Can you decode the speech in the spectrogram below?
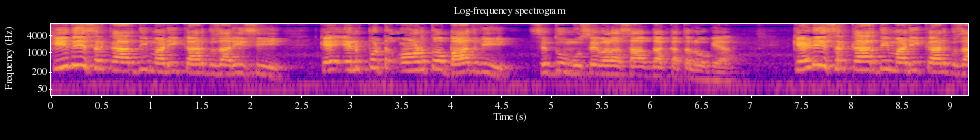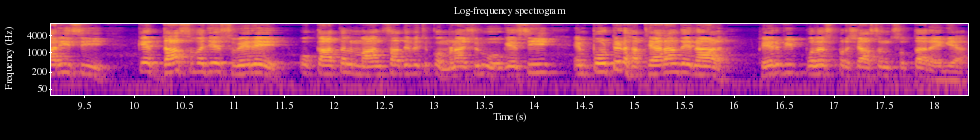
ਕਿਹਦੀ ਸਰਕਾਰ ਦੀ ਮਾੜੀ ਕਾਰਗੁਜ਼ਾਰੀ ਸੀ ਕਿ ਇਨਪੁਟ ਆਉਣ ਤੋਂ ਬਾਅਦ ਵੀ ਸਿੱਧੂ ਮੂਸੇਵਾਲਾ ਸਾਹਿਬ ਦਾ ਕਤਲ ਹੋ ਗਿਆ? ਕਿਹੜੀ ਸਰਕਾਰ ਦੀ ਮਾੜੀ ਕਾਰਗੁਜ਼ਾਰੀ ਸੀ ਕਿ 10 ਵਜੇ ਸਵੇਰੇ ਉਹ ਕਾਤਲ ਮਾਨਸਾ ਦੇ ਵਿੱਚ ਘੁੰਮਣਾ ਸ਼ੁਰੂ ਹੋ ਗਏ ਸੀ ਇੰਪੋਰਟਡ ਹਥਿਆਰਾਂ ਦੇ ਨਾਲ ਫਿਰ ਵੀ ਪੁਲਿਸ ਪ੍ਰਸ਼ਾਸਨ ਸੁੱਤਾ ਰਹਿ ਗਿਆ?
